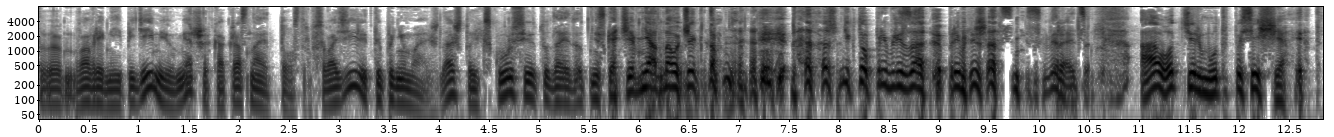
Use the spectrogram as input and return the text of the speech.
э, во время эпидемии умерших как раз на этот остров свозили. Ты понимаешь, да, что экскурсии туда идут ни с Ни одного человека там нет. Даже никто приближаться не собирается. А вот тюрьму-то посещает.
